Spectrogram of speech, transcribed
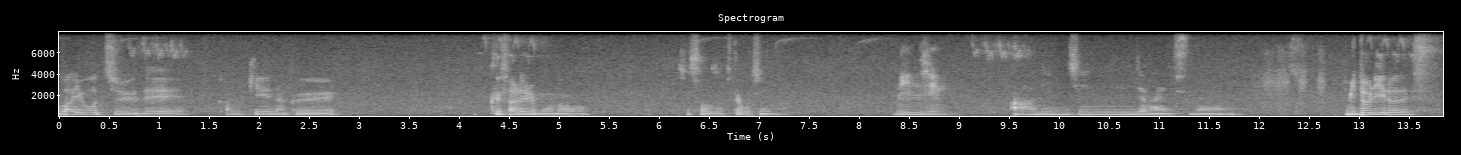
和洋中で関係なく腐れるものを想像してほしいな。人参。ああ人参じゃないですね。緑色です。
